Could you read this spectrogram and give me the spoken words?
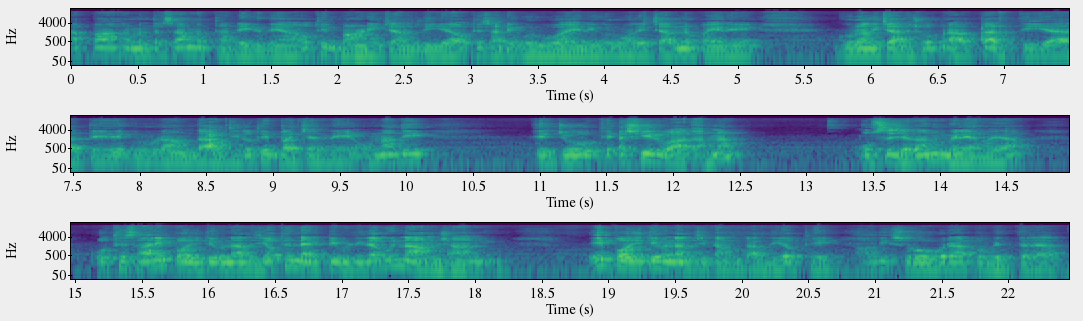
ਆਪਾਂ ਹਰਮੰਦਰ ਸਾਹਿਬ ਮੱਥਾ ਟੇਕਦੇ ਆ ਉੱਥੇ ਬਾਣੀ ਚੱਲਦੀ ਆ, ਉੱਥੇ ਸਾਡੇ ਗੁਰੂ ਆਏ ਨੇ, ਗੁਰੂਆਂ ਦੇ ਚਰਨ ਪਏ ਨੇ ਗੁਰੂਆਂ ਦੀ ਚਰਨ ਛੋਹ ਪ੍ਰਾਪਤ ਧਰਤੀ ਆ, ਤੇ ਗੁਰੂ ਰਾਮਦਾਸ ਜੀ ਦੇ ਉੱਥੇ ਬਚਨ ਨੇ, ਉਹਨਾਂ ਦੀ ਤੇ ਜੋ ਉੱਥੇ ਅਸ਼ੀਰਵਾਦ ਆ, ਹਨਾ? ਉਸ ਜਗ੍ਹਾ ਨੂੰ ਮਿਲਿਆ ਹੋਇਆ। ਉੱਥੇ ਸਾਰੀ ਪੋਜ਼ਿਟਿਵ એનર્ਜੀ ਆ, ਉੱਥੇ ਨੈਗੇਟਿਵਿਟੀ ਦਾ ਕੋਈ ਨਾਮ ਨਿਸ਼ਾਨ ਨਹੀਂ। ਇਹ ਪੋਜ਼ਿਟਿਵ એનર્ਜੀ ਕੰਮ ਕਰਦੀ ਆ ਉੱਥੇ। ਆਂਦੀ ਸਰੋਵਰ ਆ, ਪਵਿੱਤਰ ਆ।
